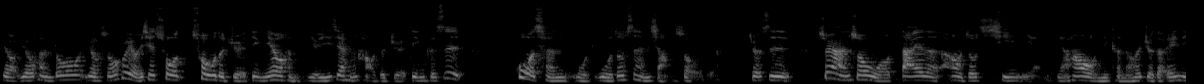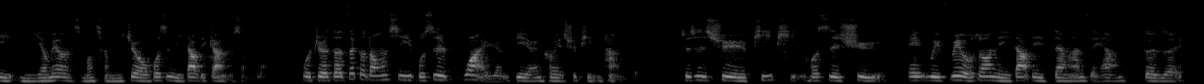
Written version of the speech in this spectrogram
有有很多，有时候会有一些错错误的决定，也有很有一些很好的决定。可是过程我我都是很享受的。就是虽然说我待了澳洲七年，然后你可能会觉得，哎，你你有没有什么成就，或是你到底干了什么？我觉得这个东西不是外人别人可以去评判的，就是去批评或是去哎 review 说你到底怎样怎样，对不对？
